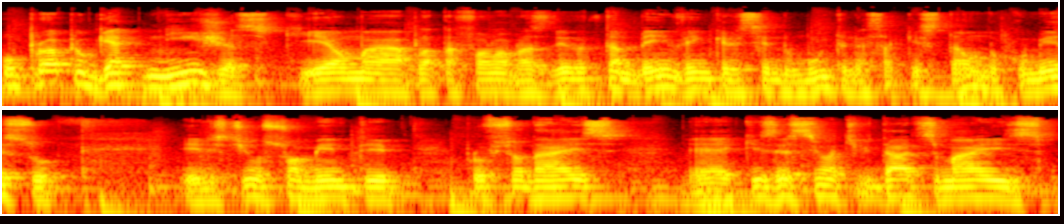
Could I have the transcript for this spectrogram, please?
O próprio Get Ninjas, que é uma plataforma brasileira, também vem crescendo muito nessa questão. No começo eles tinham somente profissionais é, que exerciam atividades mais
